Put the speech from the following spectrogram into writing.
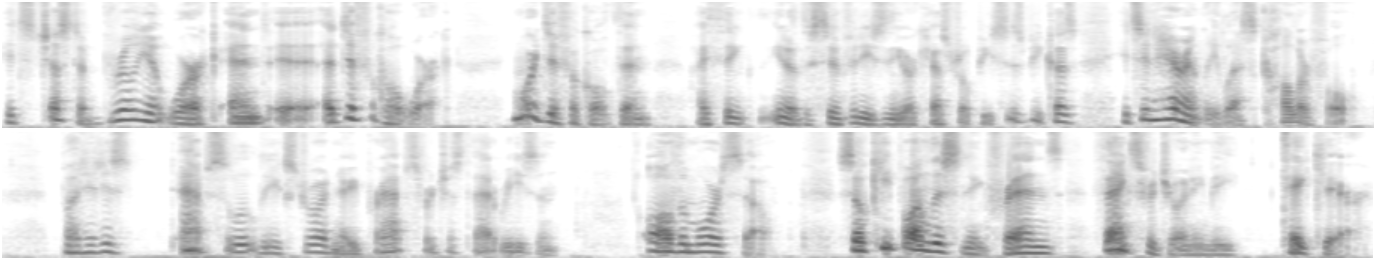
It's just a brilliant work and a difficult work, more difficult than I think, you know, the symphonies and the orchestral pieces because it's inherently less colorful, but it is absolutely extraordinary, perhaps for just that reason. All the more so. So keep on listening, friends. Thanks for joining me. Take care.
